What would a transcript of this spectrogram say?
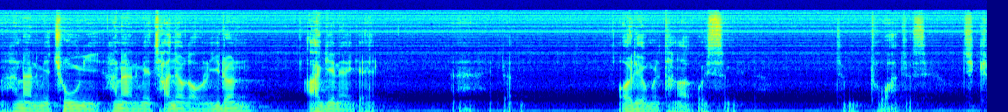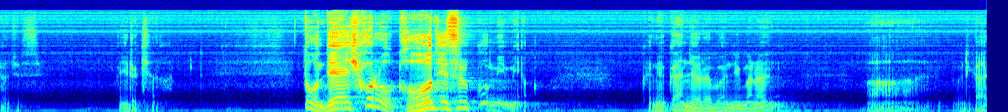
하나님의 종이, 하나님의 자녀가 오늘 이런 악인에게 이런 어려움을 당하고 있습니다. 좀 도와주세요. 지켜주세요. 이렇게 또내 혀로 거짓을 꾸미며 그러니까 여러분 이거는 아, 우리가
